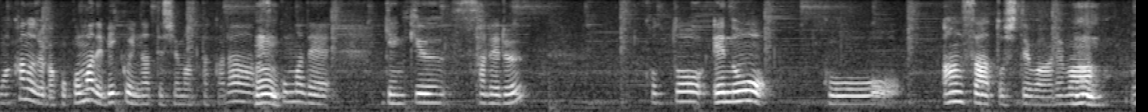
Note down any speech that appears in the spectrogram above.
まあ、彼女がここまでビッグになってしまったから、うん。そこまで言及されることへのこうアンサーとしてはあれは、うん。う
